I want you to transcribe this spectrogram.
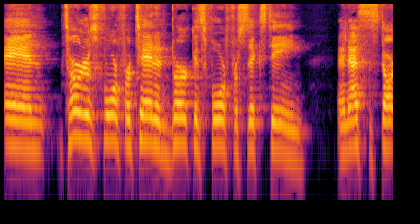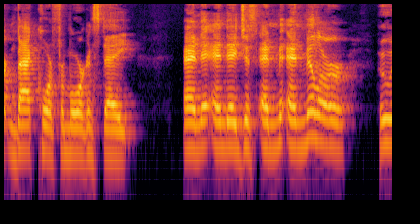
and Turner's four for ten, and Burke is four for sixteen, and that's the starting backcourt for Morgan State. And and they just and and Miller who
